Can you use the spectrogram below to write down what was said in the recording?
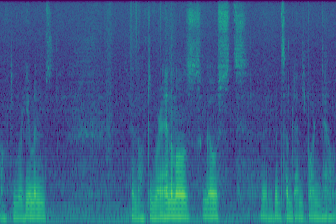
Often we're humans, and often we're animals, ghosts, even sometimes born in hell.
